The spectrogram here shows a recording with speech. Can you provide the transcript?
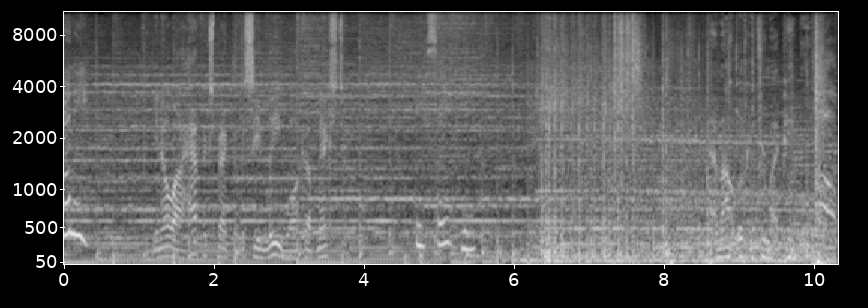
Kenny, You know, I half expected to see Lee walk up next to you. He saved me. I'm out looking for my people. Oh,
